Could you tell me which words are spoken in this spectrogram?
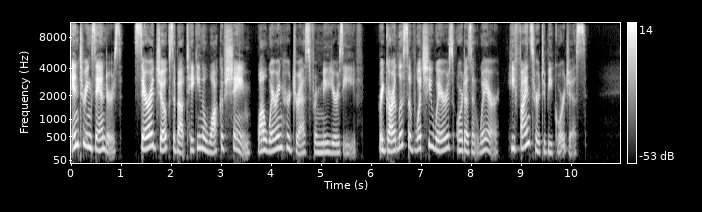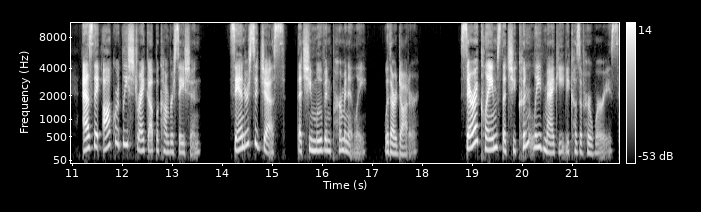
Entering Xander's, Sarah jokes about taking a walk of shame while wearing her dress from New Year's Eve. Regardless of what she wears or doesn't wear, he finds her to be gorgeous. As they awkwardly strike up a conversation, Xander suggests that she move in permanently with our daughter. Sarah claims that she couldn't leave Maggie because of her worries,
